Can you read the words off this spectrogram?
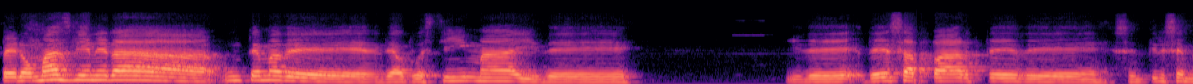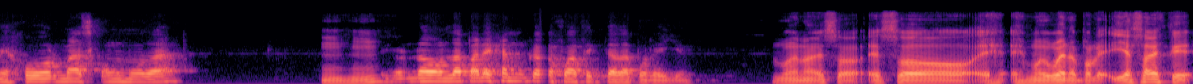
pero más bien era un tema de, de autoestima y de, y de, de esa parte de sentirse mejor, más cómoda. Pero no, la pareja nunca fue afectada por ello. Bueno, eso, eso es, es muy bueno, porque ya sabes que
